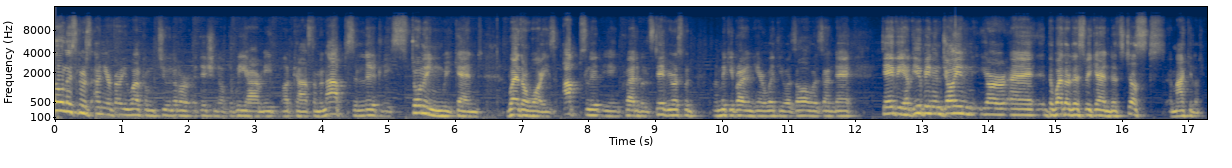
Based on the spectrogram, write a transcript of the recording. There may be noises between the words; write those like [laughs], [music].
Hello, listeners, and you're very welcome to another edition of the We Are Meat podcast on an absolutely stunning weekend, weather wise. Absolutely incredible. It's Davey Russman and Mickey Brown here with you as always. And uh, Davey, have you been enjoying your uh, the weather this weekend? It's just immaculate.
